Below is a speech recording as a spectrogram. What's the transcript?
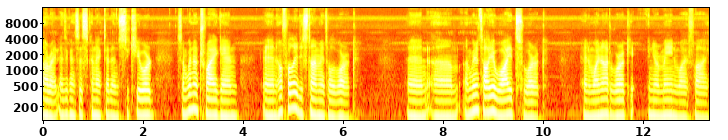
alright as you can see it's connected and secured. So I'm gonna try again and hopefully this time it will work. And um, I'm gonna tell you why it's work and why not work in your main Wi-Fi.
